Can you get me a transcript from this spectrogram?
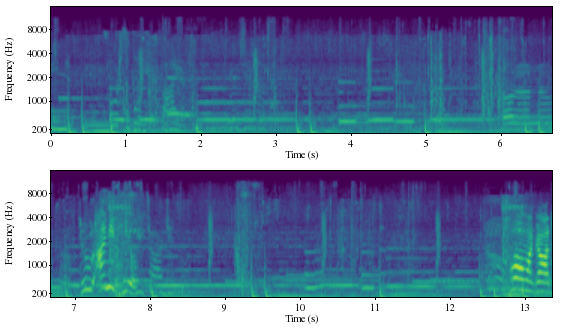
Been forcibly expired. Oh, no, no, no. Dude, I need heal. Oh my god.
